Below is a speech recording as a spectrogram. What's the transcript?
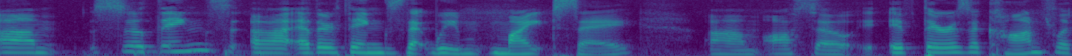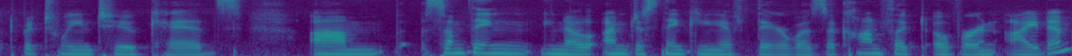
Um, so things, uh, other things that we might say. Um, also, if there is a conflict between two kids, um, something you know, I'm just thinking if there was a conflict over an item,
